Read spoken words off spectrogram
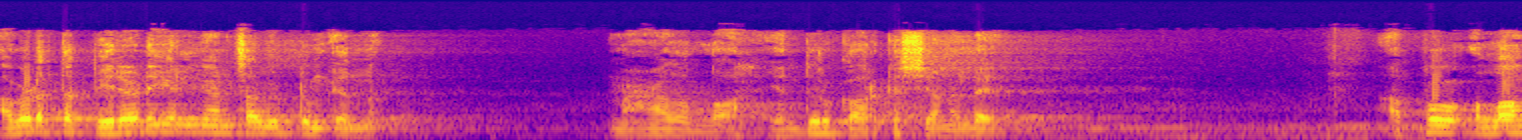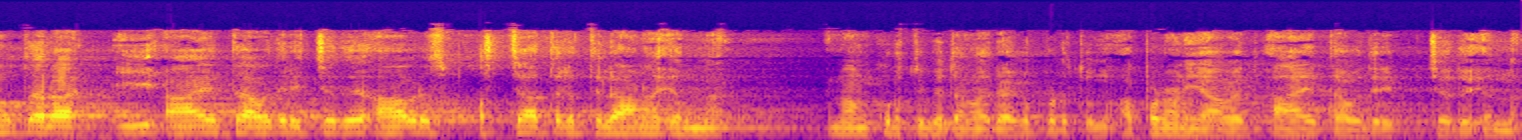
അവിടുത്തെ പിരടിയിൽ ഞാൻ ചവിട്ടും എന്ന്. മഹാദല്ലാ എന്തൊരു കാർക്കശ്യാണല്ലേ? അപ്പോൾ അള്ളാഹു താല ഈ ആയത്തെ അവതരിച്ചത് ആ ഒരു പശ്ചാത്തലത്തിലാണ് എന്ന് നാം കുർത്തുബി തങ്ങൾ രേഖപ്പെടുത്തുന്നു. അപ്പോഴാണ് ഈ ആയത്ത് അവതരിച്ചത് എന്ന്.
